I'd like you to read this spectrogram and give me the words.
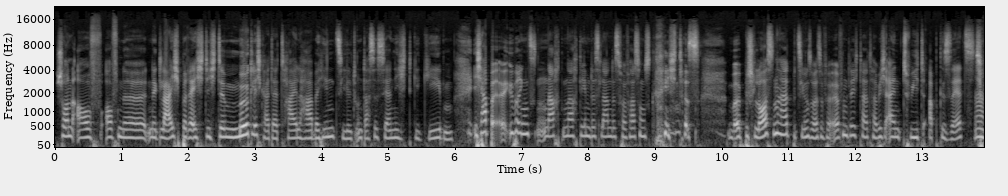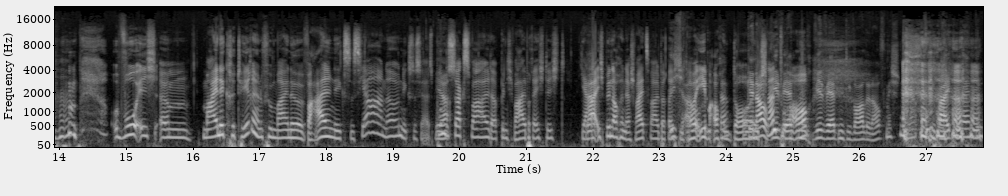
schon auf, auf eine, eine gleichberechtigte Möglichkeit der Teilhabe hinzielt. Und das ist ja nicht gegeben. Ich habe äh, übrigens, nach, nachdem das Landesverfassungsgericht das äh, beschlossen hat, beziehungsweise veröffentlicht hat, habe ich einen Tweet abgesetzt, wo ich ähm, meine Kriterien für meine Wahl nächstes Jahr, ne, nächstes Jahr ist Ja. Bundestagswahl, da bin ich wahlberechtigt. Ja, Ja. ich bin auch in der Schweiz wahlberechtigt, aber eben auch ja. in Deutschland. Genau, wir werden, auch. wir werden die Wahlen aufmischen, ja, in beiden Ländern.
